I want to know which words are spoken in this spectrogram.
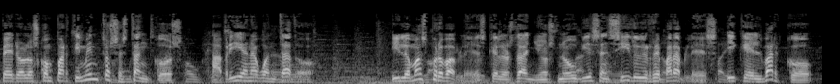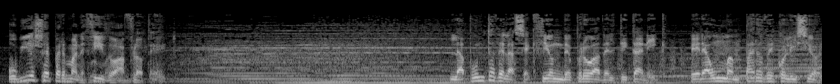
pero los compartimentos estancos habrían aguantado. Y lo más probable es que los daños no hubiesen sido irreparables y que el barco hubiese permanecido a flote. La punta de la sección de proa del Titanic era un mamparo de colisión.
